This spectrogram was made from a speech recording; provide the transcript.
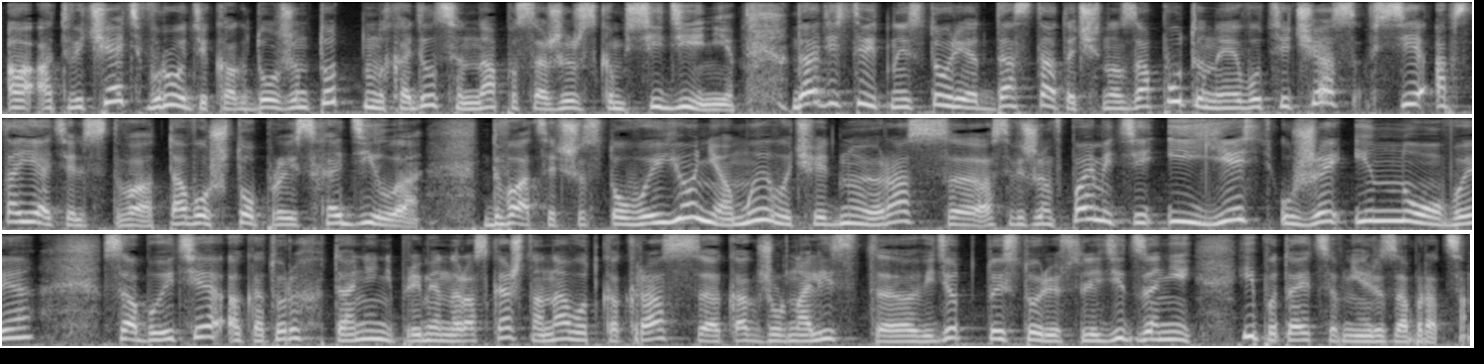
А отвечать вроде как должен тот, кто находился на пассажирском сидении. Да, действительно, история достаточно запутанная. Вот сейчас все обстоятельства обстоятельства того, что происходило 26 июня, мы в очередной раз э, освежим в памяти. И есть уже и новые события, о которых Таня непременно расскажет. Она вот как раз э, как журналист э, ведет эту историю, следит за ней и пытается в ней разобраться.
